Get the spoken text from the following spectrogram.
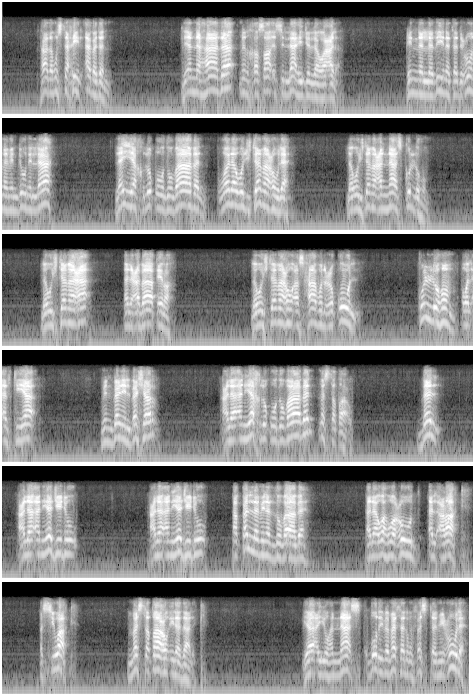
هذا مستحيل أبدا. لأن هذا من خصائص الله جل وعلا. إن الذين تدعون من دون الله لن يخلقوا ذبابا ولو اجتمعوا له. لو اجتمع الناس كلهم. لو اجتمع العباقرة. لو اجتمعوا أصحاب العقول. كلهم والأذكياء من بني البشر على أن يخلقوا ذبابا ما استطاعوا بل على أن يجدوا على أن يجدوا أقل من الذبابة ألا وهو عود الأراك السواك. ما استطاعوا إلى ذلك. يا أيها الناس ضرب مثل فاستمعوا له.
